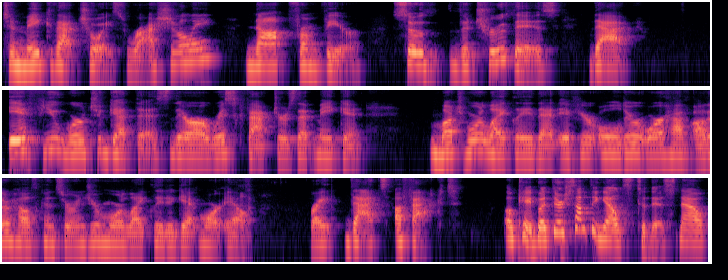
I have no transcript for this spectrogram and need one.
to make that choice rationally not from fear. So the truth is that if you were to get this there are risk factors that make it much more likely that if you're older or have other health concerns, you're more likely to get more ill, right? That's a fact. Okay, but there's something else to this. Now,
